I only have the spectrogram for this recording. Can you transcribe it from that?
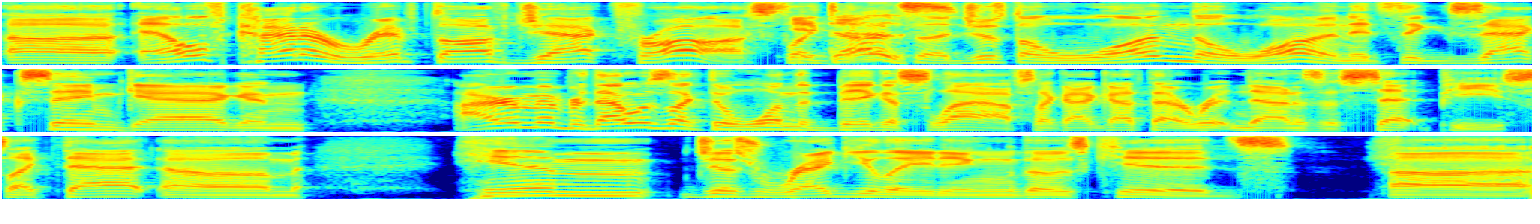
uh Elf kind of ripped off Jack Frost. Like It does. that's a, just a one to one. It's the exact same gag and I remember that was like the one the biggest laughs. Like I got that written down as a set piece. Like that um him just regulating those kids uh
